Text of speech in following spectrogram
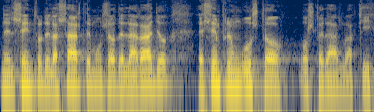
en el Centro de las Artes, Museo de la Radio. Es siempre un gusto hospedarlo aquí.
